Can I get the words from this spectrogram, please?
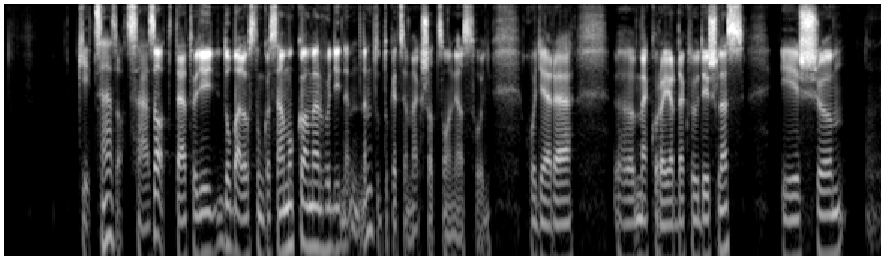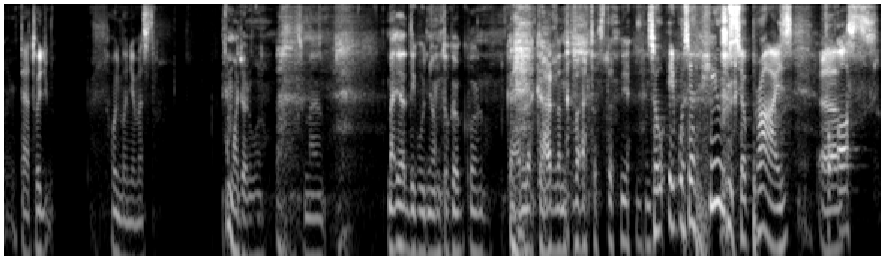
Kétszázat, százat? Tehát, hogy így dobáloztunk a számokkal, mert hogy így nem, nem tudtuk egyszer megsatszolni azt, hogy, hogy erre ö, mekkora érdeklődés lesz. És ö, tehát, hogy hogy mondjam ezt? Nem magyarul. Mert, mert eddig úgy nyomtuk, akkor kár, le, kár lenne változtatni. So it was a huge surprise. For us.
